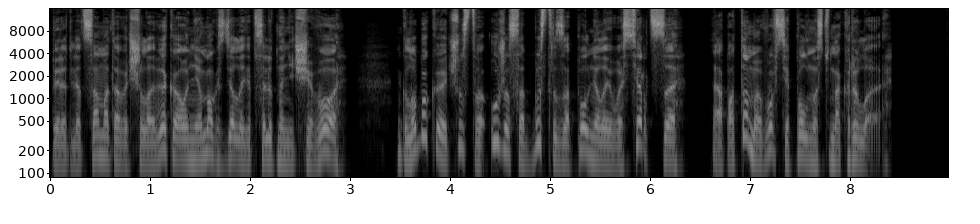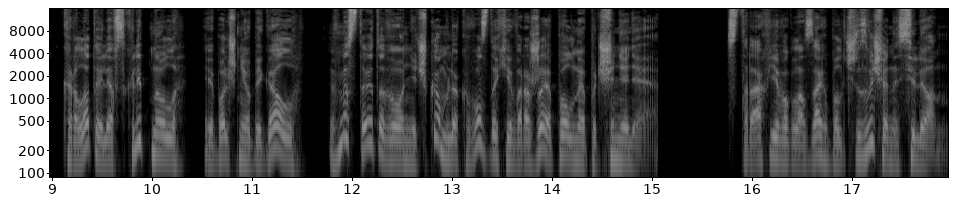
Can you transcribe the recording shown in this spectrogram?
Перед лицом этого человека он не мог сделать абсолютно ничего. Глубокое чувство ужаса быстро заполнило его сердце, а потом и вовсе полностью накрыло. Крылатый лев схлипнул и больше не убегал. Вместо этого он ничком лег в воздухе, выражая полное подчинение. Страх в его глазах был чрезвычайно силен.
